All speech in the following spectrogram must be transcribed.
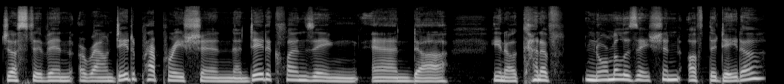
just even around data preparation and data cleansing and uh, you know, kind of normalization of the data.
